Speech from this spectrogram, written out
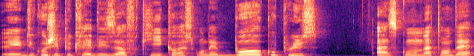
Et du coup, j'ai pu créer des offres qui correspondaient beaucoup plus à ce qu'on attendait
